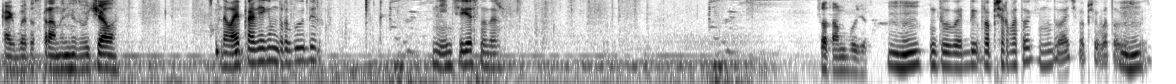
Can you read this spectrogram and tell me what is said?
Как бы это странно не звучало. Давай проверим другую дырку. Мне интересно даже. Что там будет? Угу. В обсерватории? Ну давайте в обсерваторию угу. сходим.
